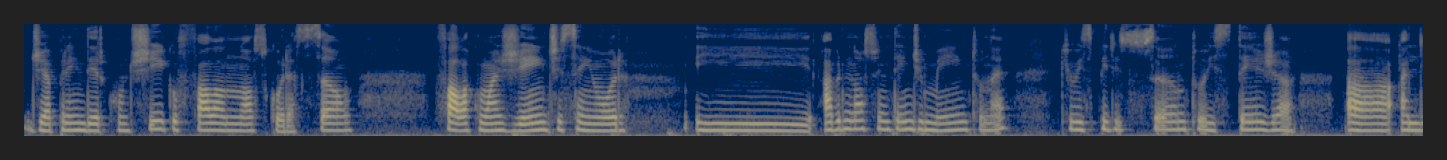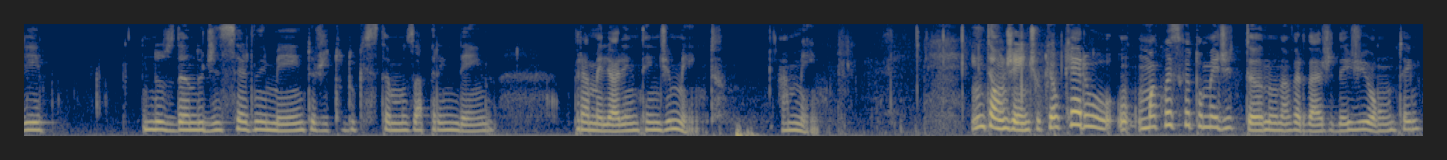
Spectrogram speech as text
de aprender contigo, fala no nosso coração, fala com a gente, Senhor, e abre nosso entendimento, né? Que o Espírito Santo esteja uh, ali nos dando discernimento de tudo que estamos aprendendo para melhor entendimento. Amém. Então, gente, o que eu quero. Uma coisa que eu tô meditando, na verdade, desde ontem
